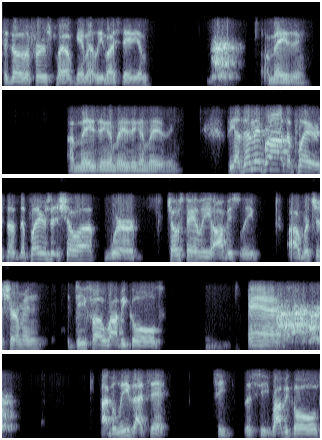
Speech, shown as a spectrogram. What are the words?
To go to the first playoff game at Levi Stadium. Amazing. Amazing, amazing, amazing. But yeah, then they brought out the players. The the players that show up were Joe Staley, obviously, uh, Richard Sherman, Defoe, Robbie Gould, and I believe that's it. See, let's see. Robbie Gould,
